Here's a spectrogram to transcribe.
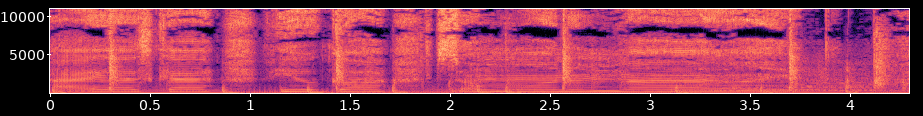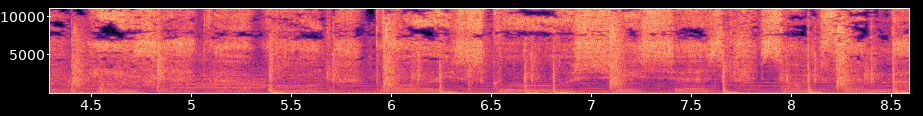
I ask, Have you got someone in mind? He's at the old boys' school. She says something about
